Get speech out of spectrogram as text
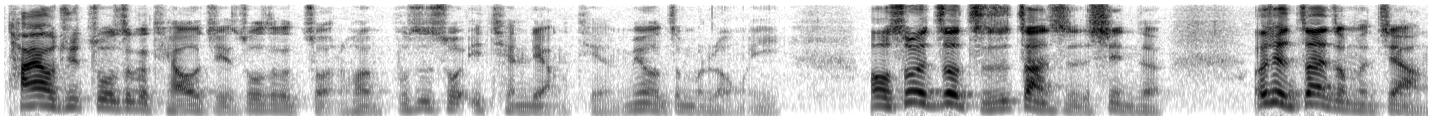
他要去做这个调节、做这个转换，不是说一天两天，没有这么容易哦。所以这只是暂时性的，而且再怎么讲，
